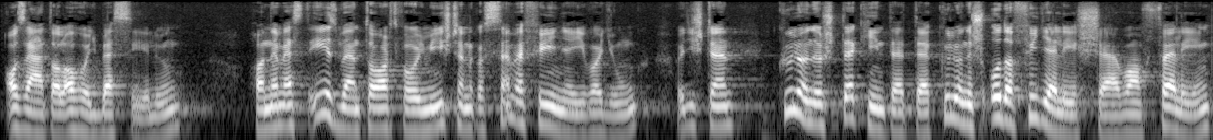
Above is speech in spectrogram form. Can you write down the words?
azáltal, ahogy beszélünk, hanem ezt észben tartva, hogy mi Istennek a szeme fényei vagyunk, hogy Isten különös tekintettel, különös odafigyeléssel van felénk,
